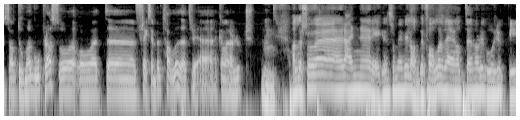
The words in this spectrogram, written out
Så at de har god plass og, og et uh, f.eks. talle, det tror jeg kan være lurt. Mm. Ellers så er det en regel som vi vil anbefale, det er at når du går opp i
